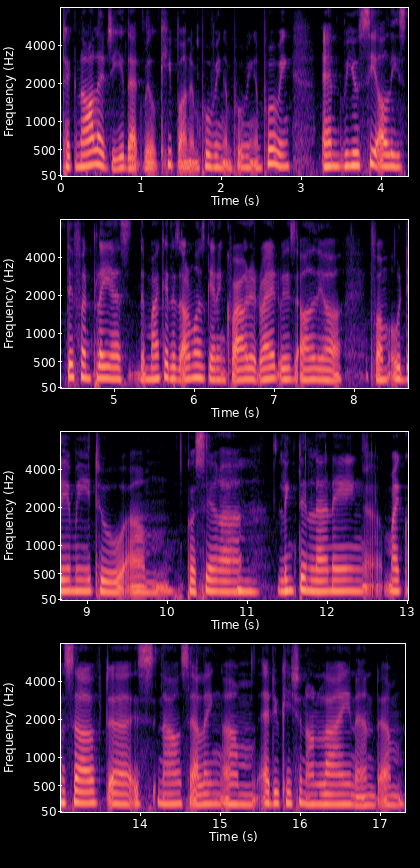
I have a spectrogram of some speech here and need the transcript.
technology that will keep on improving, improving, improving. And you see all these different players. The market is almost getting crowded, right? With all your from Udemy to um, Coursera, Mm. LinkedIn Learning, uh, Microsoft uh, is now selling um, education online, and um,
